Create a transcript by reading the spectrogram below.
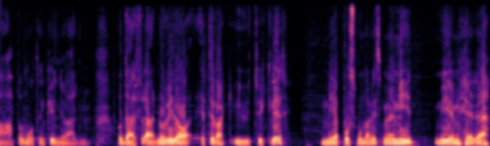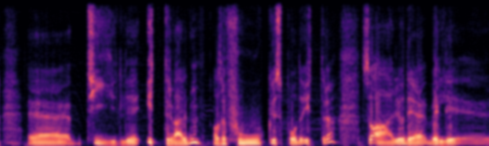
er på en måte en kvinnelig verden. Og derfor er det når vi da etter hvert utvikler med postmodernismen en mye, mye mer eh, tydelig ytreverden, altså fokus på det ytre, så er jo det veldig eh,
